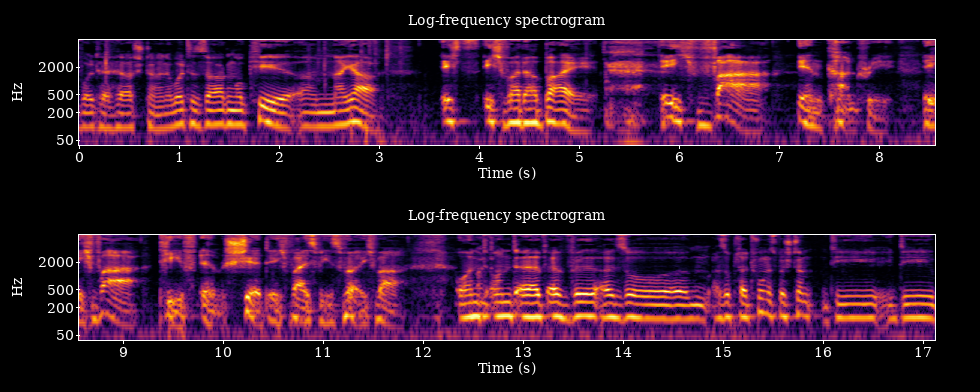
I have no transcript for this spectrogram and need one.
wollte er herstellen. Er wollte sagen, okay, ähm, naja, ich, ich war dabei. Ich war in Country. Ich war tief im Shit. Ich weiß, wie es wirklich war. Und, und, äh, er will also, ähm, also Platoon ist bestimmt die Idee,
